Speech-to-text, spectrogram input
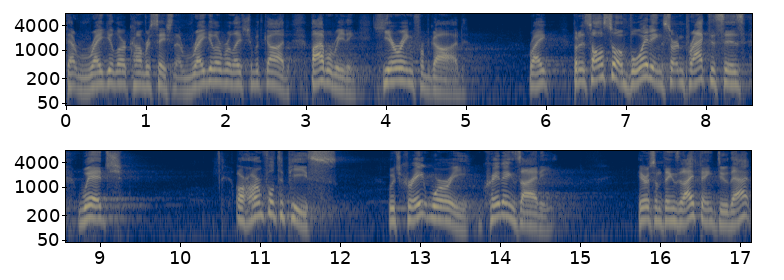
That regular conversation, that regular relationship with God, Bible reading, hearing from God, right? But it's also avoiding certain practices which are harmful to peace, which create worry, create anxiety. Here are some things that I think do that,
